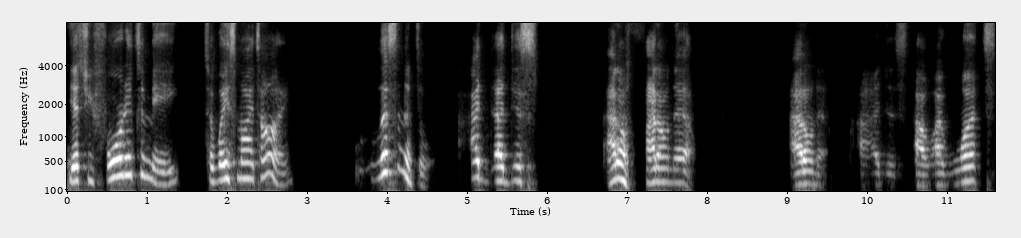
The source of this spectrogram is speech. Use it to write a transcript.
Yet you forward it to me to waste my time listening to it. I, I just, I don't, I don't know. I don't know. I just, I, I want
